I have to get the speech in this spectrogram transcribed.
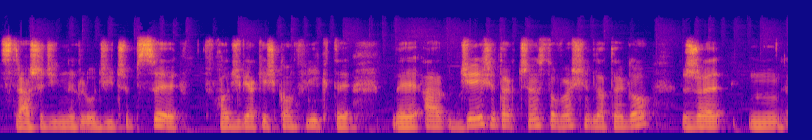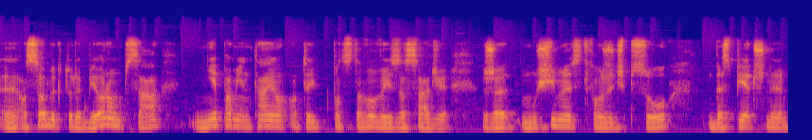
straszyć innych ludzi czy psy, wchodzi w jakieś konflikty. Y, A dzieje się tak często właśnie dlatego, że mm, e, osoby, które biorą psa, nie pamiętają o tej podstawowej zasadzie, że musimy stworzyć psu bezpieczny, e,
